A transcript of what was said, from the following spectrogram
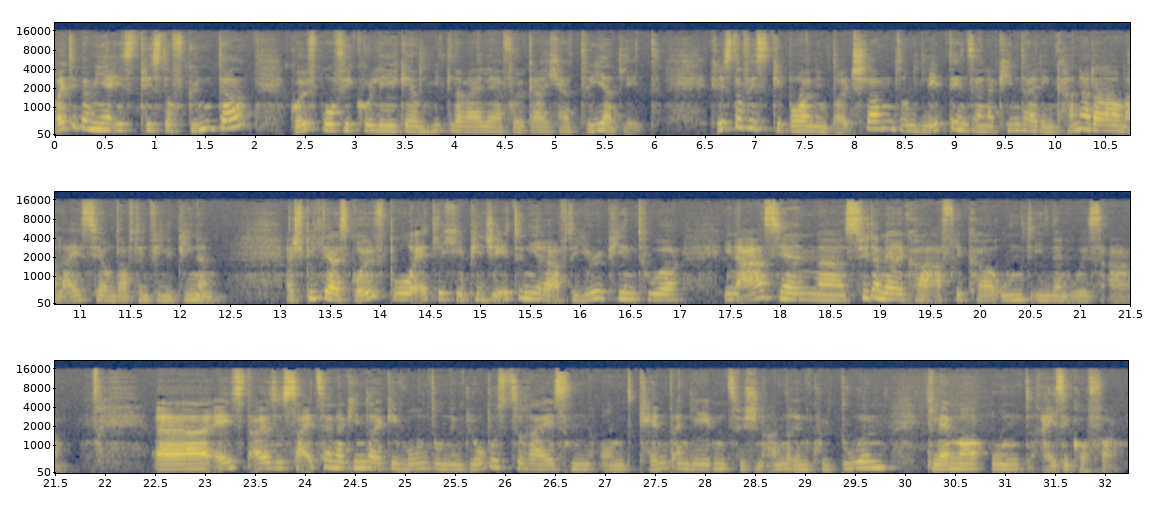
Heute bei mir ist Christoph Günther, Golfprofi-Kollege und mittlerweile erfolgreicher Triathlet. Christoph ist geboren in Deutschland und lebte in seiner Kindheit in Kanada, Malaysia und auf den Philippinen. Er spielte als Golfpro etliche PGA-Turniere auf der European Tour in Asien, äh, Südamerika, Afrika und in den USA. Äh, er ist also seit seiner Kindheit gewohnt, um den Globus zu reisen und kennt ein Leben zwischen anderen Kulturen, Glamour und Reisekoffer.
